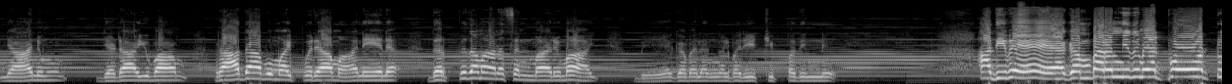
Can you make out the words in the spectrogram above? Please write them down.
ഞാനും ജഡായുവാം ഭ്രാതാവുമായി പുരാമാനേന ദർപ്പിതമാനസന്മാരുമായി വേഗബലങ്ങൾ പരീക്ഷിപ്പതിന്. അതിവേഗം പറഞ്ഞതു മേൽപോട്ടു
